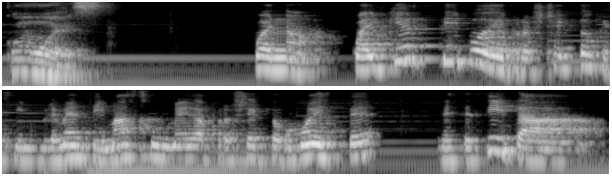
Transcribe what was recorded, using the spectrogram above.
¿Cómo es? Bueno, cualquier tipo de proyecto que se implemente, y más un megaproyecto como este, necesita,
